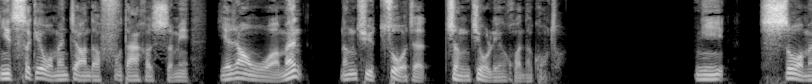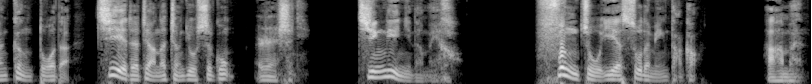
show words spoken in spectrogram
你赐给我们这样的负担和使命，也让我们能去做着拯救灵魂的工作。你使我们更多的借着这样的拯救施工认识你，经历你的美好。奉主耶稣的名祷告，阿门。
